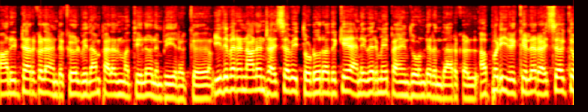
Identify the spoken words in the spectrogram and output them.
மாறிட்டார்கள் என்ற கேள்விதான் பலர் மத்தியில் எழும்பியிருக்கு. இதுவரை நாளும் ரஷ்யாவை தொடுறதுக்கே அனைவருமே பயந்து கொண்டிருந்தார்கள். அப்படி இருக்கல ரஷ்யாவுக்கு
